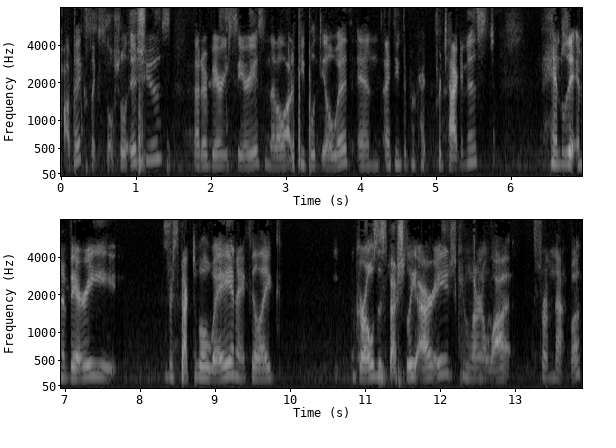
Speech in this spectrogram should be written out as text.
topics like social issues that are very serious and that a lot of people deal with, and I think the pro- protagonist handled it in a very respectable way, and I feel like girls, especially our age, can learn a lot from that book.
